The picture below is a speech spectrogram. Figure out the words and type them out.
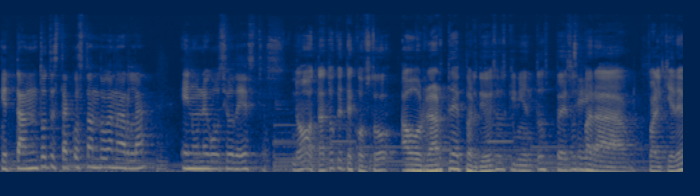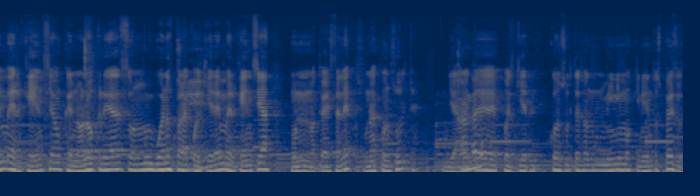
que tanto te está costando ganarla, en un negocio de estos. No, tanto que te costó ahorrarte de perdido esos 500 pesos para cualquier emergencia, aunque no lo creas, son muy buenos para cualquier emergencia. Uno no te va tan lejos, una consulta. Ya cualquier consulta son mínimo 500 pesos.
